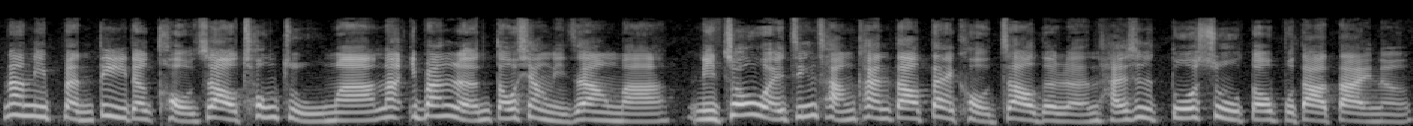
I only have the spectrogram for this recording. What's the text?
那你本地的口罩充足吗？那一般人都像你这样吗？你周围经常看到戴口罩的人，还是多数都不大戴呢？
